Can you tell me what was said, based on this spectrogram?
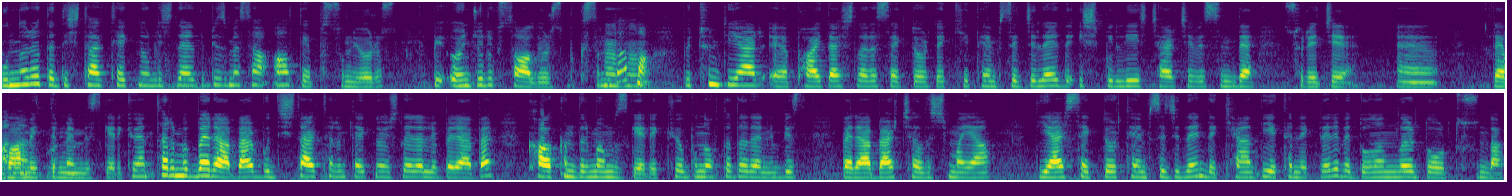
Bunlara da dijital teknolojilerde biz mesela altyapı sunuyoruz. Bir öncülük sağlıyoruz bu kısımda ama bütün diğer e, paydaşlara, sektördeki temsilcilere de işbirliği çerçevesinde süreci e, devam Anlatmak. ettirmemiz gerekiyor. Yani tarımı beraber, bu dijital tarım teknolojileriyle beraber kalkındırmamız gerekiyor. Bu noktada da hani biz beraber çalışmaya, diğer sektör temsilcilerinin de kendi yetenekleri ve donanımları doğrultusunda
